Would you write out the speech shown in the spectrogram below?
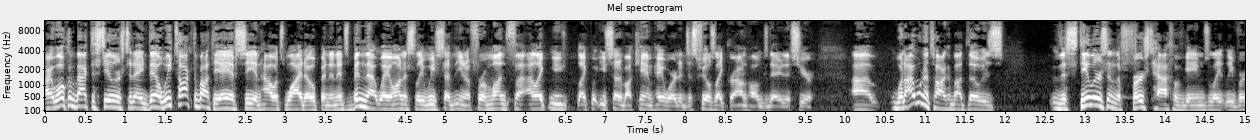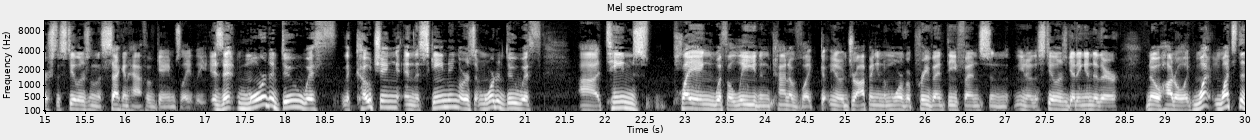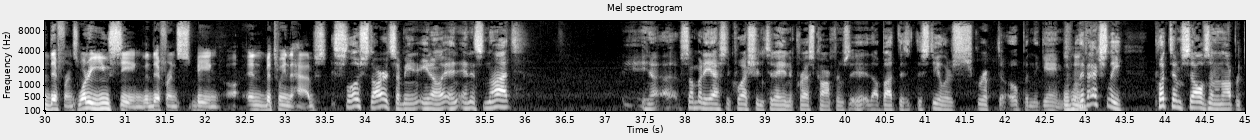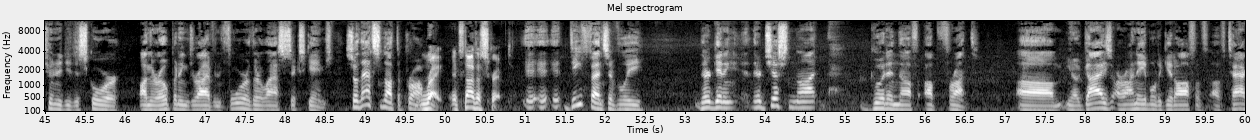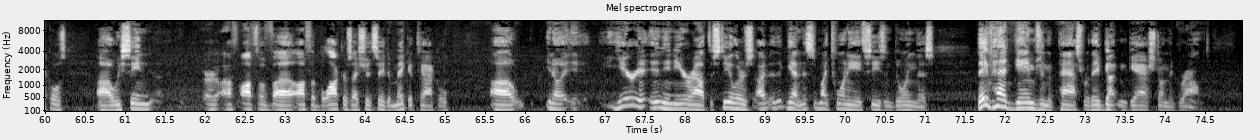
All right, welcome back to Steelers Today. Dale, we talked about the AFC and how it's wide open, and it's been that way, honestly. We said, you know, for a month, I like you like what you said about Cam Heyward. It just feels like Groundhog's Day this year. Uh, what I want to talk about, though, is the Steelers in the first half of games lately versus the Steelers in the second half of games lately. Is it more to do with the coaching and the scheming, or is it more to do with uh, teams playing with a lead and kind of like you know dropping into more of a prevent defense, and you know the Steelers getting into their no huddle? Like what what's the difference? What are you seeing the difference being uh, in between the halves? slow starts. I mean, you know, and, and it's not. You know, uh, somebody asked a question today in the press conference uh, about the, the Steelers' script to open the game Well, Mhm. they've actually put themselves in an opportunity to score on their opening drive in four of their last six games. So that's not the problem. Right, it's not the script. It, it, defensively, they're getting they're just not good enough up front. Um, you know, guys are unable to get off of, of tackles. Uh, we've seen or off, off of uh, off of blockers, I should say, to make a tackle. Uh, you know, year in and year out, the Steelers. I, again, this is my 28th season doing this. They've had games in the past where they've gotten gashed on the ground.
